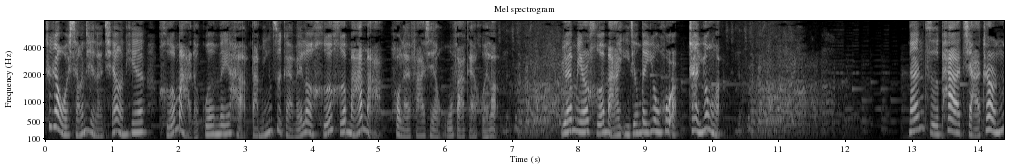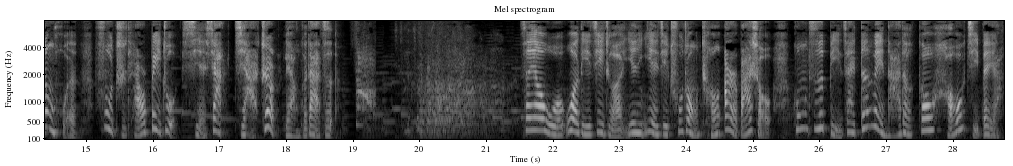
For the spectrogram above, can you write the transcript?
这让我想起了前两天河马的官微哈，把名字改为了河河马马，后来发现无法改回了，原名河马已经被用户占用了。男子怕假证弄混，附纸条备注写下“假证”两个大字。三幺五卧底记者因业绩出众成二把手，工资比在单位拿的高好几倍啊！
